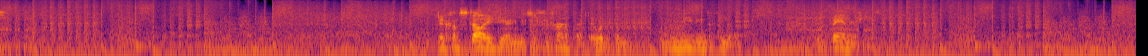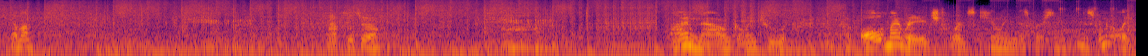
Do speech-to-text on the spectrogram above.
Did Constelli here and use its return effect, it would have been leaving the field. It banished it. Come on. Absolute zero. Ah. I'm now going to put all of my rage towards killing this person indiscriminately.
